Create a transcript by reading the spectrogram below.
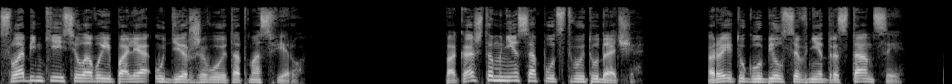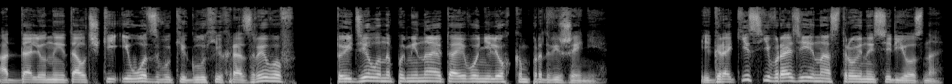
Слабенькие силовые поля удерживают атмосферу. Пока что мне сопутствует удача. Рейд углубился в недра станции, отдаленные толчки и отзвуки глухих разрывов то и дело напоминают о его нелегком продвижении. Игроки с Евразии настроены серьезно.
